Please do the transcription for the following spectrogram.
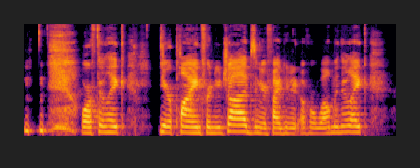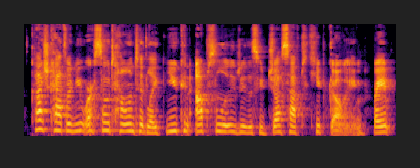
or if they're like, you're applying for new jobs and you're finding it overwhelming, they're like, gosh, Catherine, you are so talented. Like, you can absolutely do this. You just have to keep going, right?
